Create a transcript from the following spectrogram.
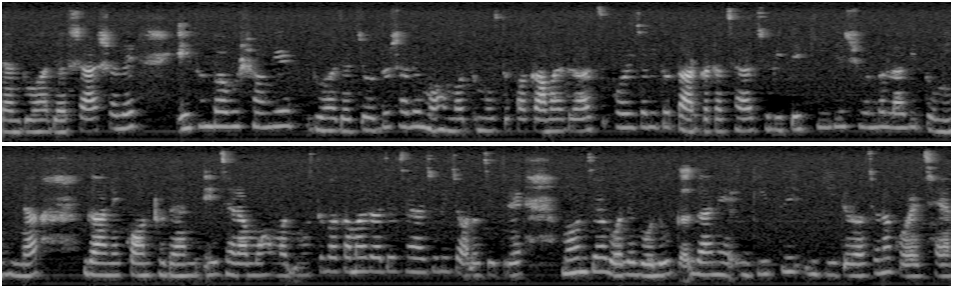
দেন। দু হাজার সাত সালে এথন বাবুর সঙ্গে দু হাজার চোদ্দ সালে মোহাম্মদ মুস্তফা কামাল রাজ পরিচালিত তারকাটা ছায়াছবিতে কি যে সুন্দর লাগে তুমি হিনা গানে কণ্ঠ দেন। এছাড়া মোহাম্মদ মুস্তফা কামাল রাজের ছায়াছবি চলচ্চিত্রে মন যা বলে বলুক গানে গীত গীত রচনা করেছেন।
